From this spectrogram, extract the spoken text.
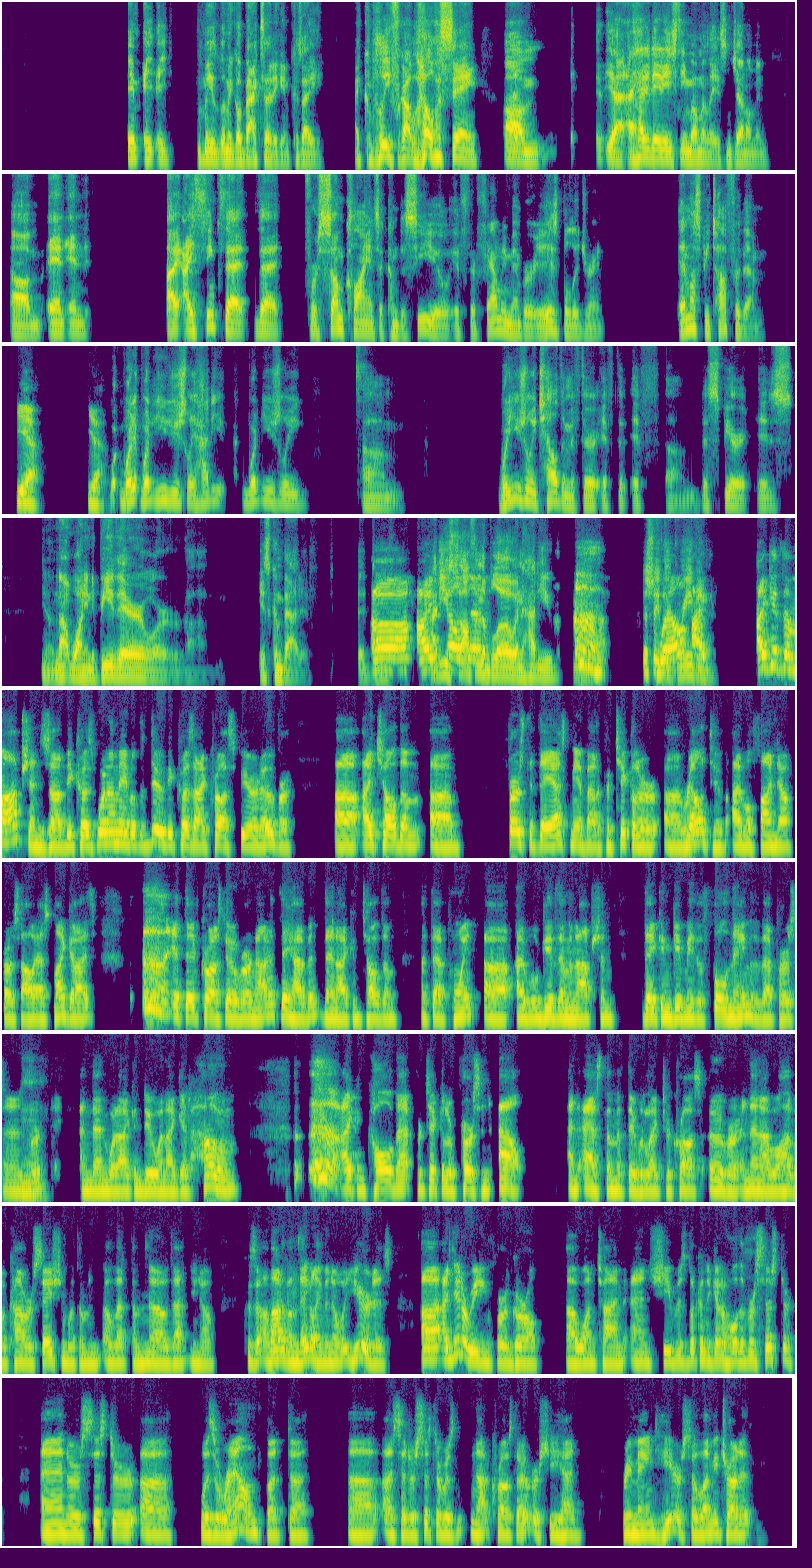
it, it, it, let me let me go back to that again because I I completely forgot what I was saying. Um, yeah, I had an ADHD moment, ladies and gentlemen, um, and and I I think that that for some clients that come to see you, if their family member is belligerent, it must be tough for them. Yeah. Yeah. What, what, what do you usually, how do you, what usually, um, what do you usually tell them if they're, if the, if, um, the spirit is, you know, not wanting to be there or, um, is combative? Uh, uh how do you soften them, the blow and how do you, especially well, if they're grieving? I, I give them options uh, because what I'm able to do because I cross spirit over uh, I tell them um, first if they ask me about a particular uh, relative, I will find out first. I'll ask my guys if they've crossed over or not. If they haven't, then I can tell them at that point. Uh, I will give them an option. They can give me the full name of that person and his mm. birthday. And then what I can do when I get home, I can call that particular person out and ask them if they would like to cross over. And then I will have a conversation with them and I'll let them know that, you know, because a lot of them they don't even know what year it is. Uh, I did a reading for a girl uh, one time, and she was looking to get a hold of her sister, and her sister uh, was around, but uh, I said her sister was not crossed over; she had remained here. So let me try to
